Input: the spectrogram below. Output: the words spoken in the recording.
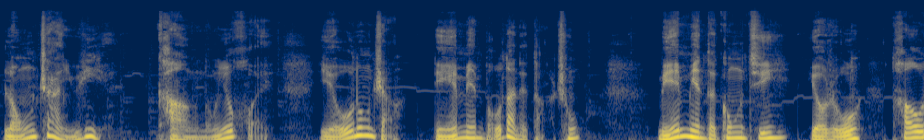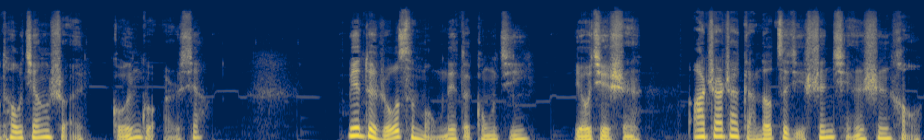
龙战于野，亢龙有悔，游龙掌连绵不断的打出，绵绵的攻击犹如滔滔江水滚滚而下。面对如此猛烈的攻击，尤其是阿渣渣感到自己身前身后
